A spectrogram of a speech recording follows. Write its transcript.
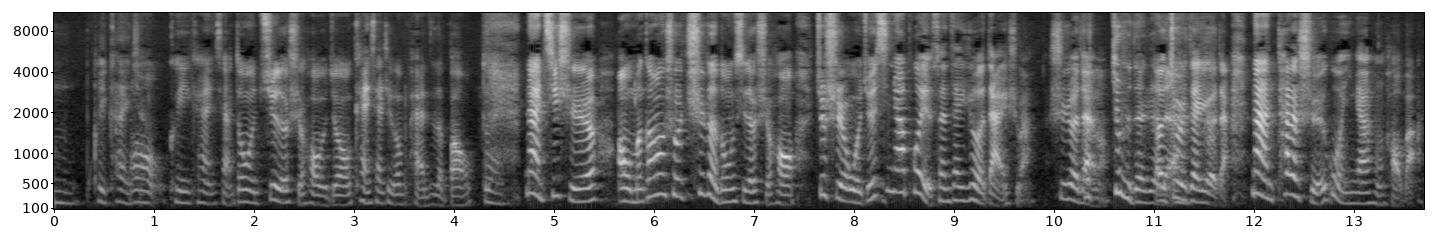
嗯，可以看一下。哦，可以看一下。等我去的时候，我就看一下这个牌子的包。对，那其实哦，我们刚刚说吃的东西的时候，就是我觉得新加坡也算在热带是吧？是热带吗？就是在热带，呃，就是在热带。那它的水果应该很好吧？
